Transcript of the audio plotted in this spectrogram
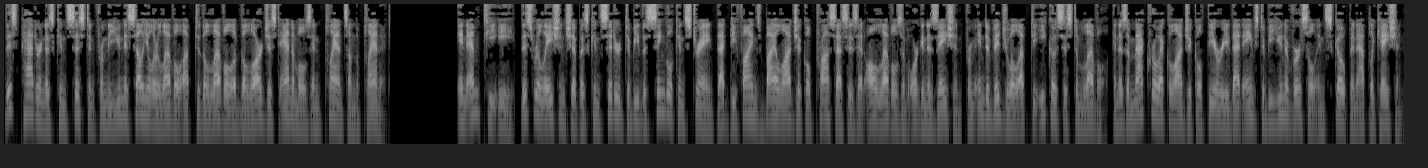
This pattern is consistent from the unicellular level up to the level of the largest animals and plants on the planet. In MTE, this relationship is considered to be the single constraint that defines biological processes at all levels of organization from individual up to ecosystem level, and is a macroecological theory that aims to be universal in scope and application.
